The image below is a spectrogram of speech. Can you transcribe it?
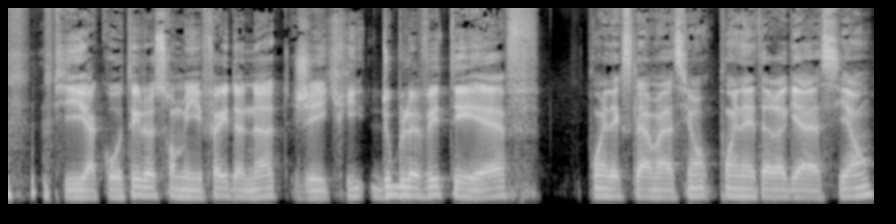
Puis à côté, là, sur mes feuilles de notes, j'ai écrit WTF, point d'exclamation, point d'interrogation.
